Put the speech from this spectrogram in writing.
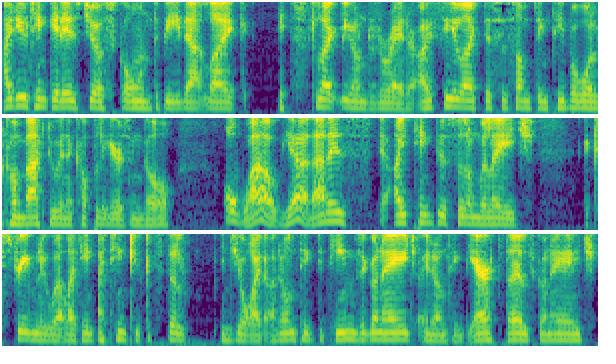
I do think it is just going to be that, like, it's slightly under the radar. I feel like this is something people will come back to in a couple of years and go, Oh wow, yeah, that is. I think this film will age extremely well. I think I think you could still enjoy it. I don't think the themes are going to age. I don't think the art style is going to age.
